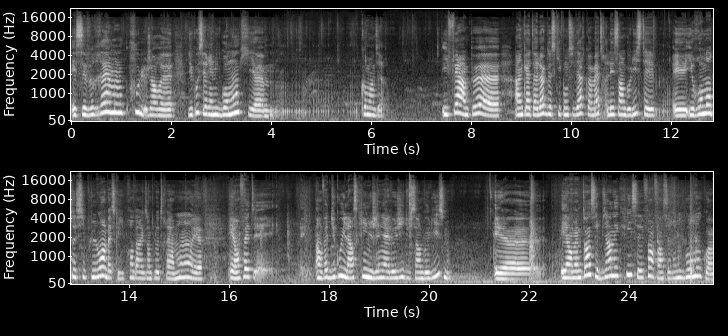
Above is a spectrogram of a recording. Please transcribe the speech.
Et c'est vraiment cool. Genre, du coup, c'est Rémi de Gourmont qui. comment dire Il fait un peu euh, un catalogue de ce qu'il considère comme être les symbolistes. Et, et il remonte aussi plus loin parce qu'il prend par exemple Lautréamont. Et, et en fait. et- en fait, du coup, il inscrit une généalogie du symbolisme. Et, euh, et en même temps, c'est bien écrit, c'est fin, enfin, c'est Rémi Gourmand, quoi.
